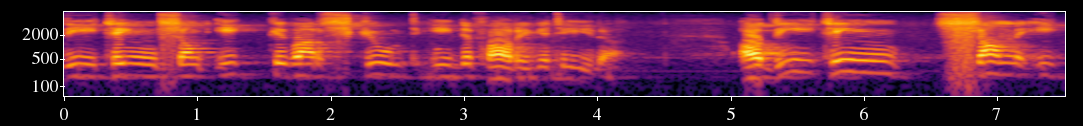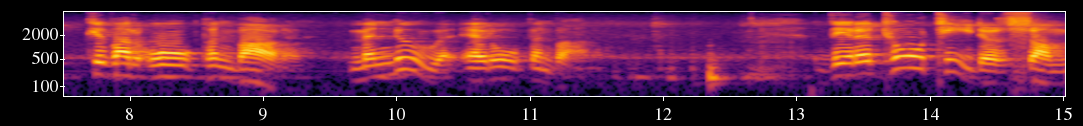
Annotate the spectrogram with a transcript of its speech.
de ting som ikke var skjult i det forrige tider, og de ting som ikke var åpenbare, men nå er åpenbare. Det er to tider som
